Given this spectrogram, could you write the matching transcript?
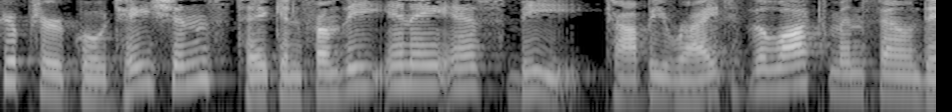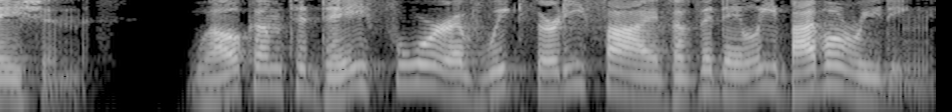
Scripture quotations taken from the NASB, copyright the Lockman Foundation. Welcome to day 4 of week 35 of the daily Bible reading.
